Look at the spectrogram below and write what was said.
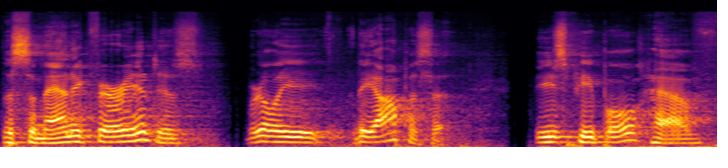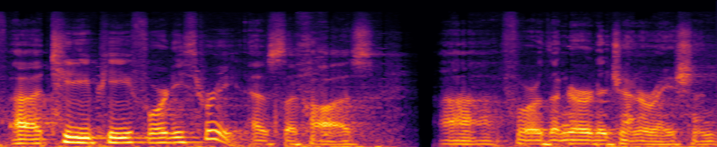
The semantic variant is really the opposite. These people have uh, TDP43 as the cause uh, for the neurodegeneration.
